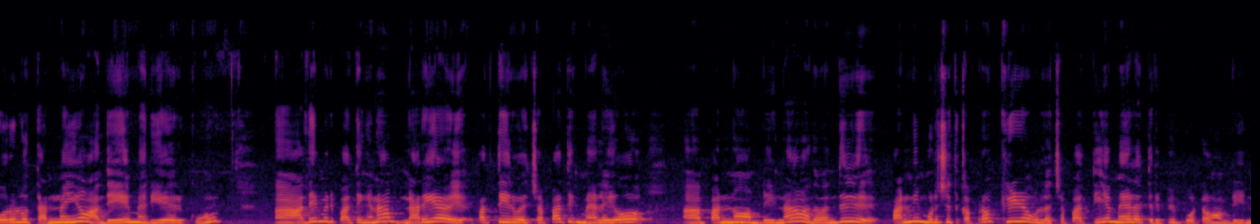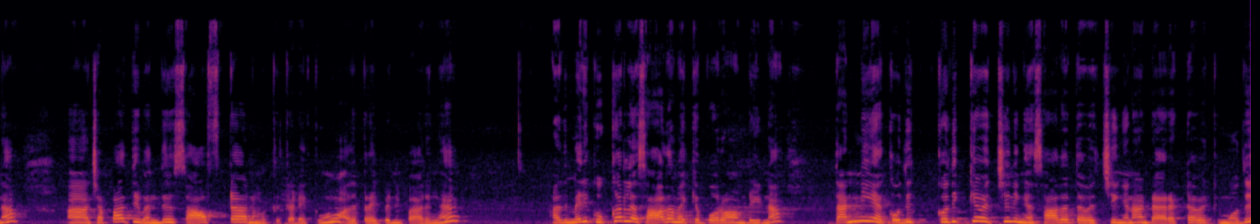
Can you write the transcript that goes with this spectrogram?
பொருளும் தன்மையும் அதே மாதிரியே இருக்கும். அதே மாதிரி பார்த்திங்கன்னா நிறைய பத்து இருபது சப்பாத்திக்கு மேலேயோ பண்ணோம் அப்படின்னா அதை வந்து பண்ணி முடிச்சதுக்கப்புறம் கீழே உள்ள சப்பாத்தியை மேலே திருப்பி போட்டோம் அப்படின்னா சப்பாத்தி வந்து சாஃப்டாக நமக்கு கிடைக்கும். அதை ட்ரை பண்ணி பாருங்கள் அதுமாரி குக்கரில் சாதம் வைக்க போகிறோம் அப்படின்னா தண்ணியை கொதி கொதிக்க வச்சு நீங்கள் சாதத்தை வச்சிங்கன்னா டைரெக்டாக வைக்கும்போது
